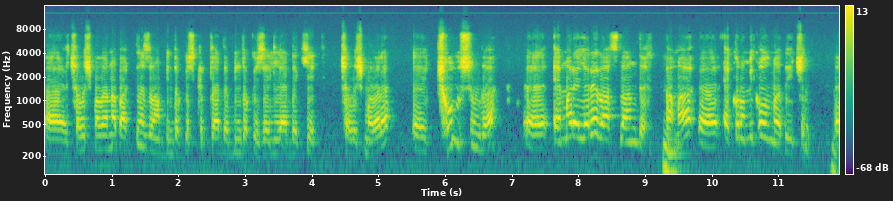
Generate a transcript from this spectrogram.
e, çalışmalarına baktığın zaman 1940'larda 1950'lerdeki çalışmalara e, çoğusunda e, MR'lere rastlandı Hı. ama e, ekonomik olmadığı için e,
